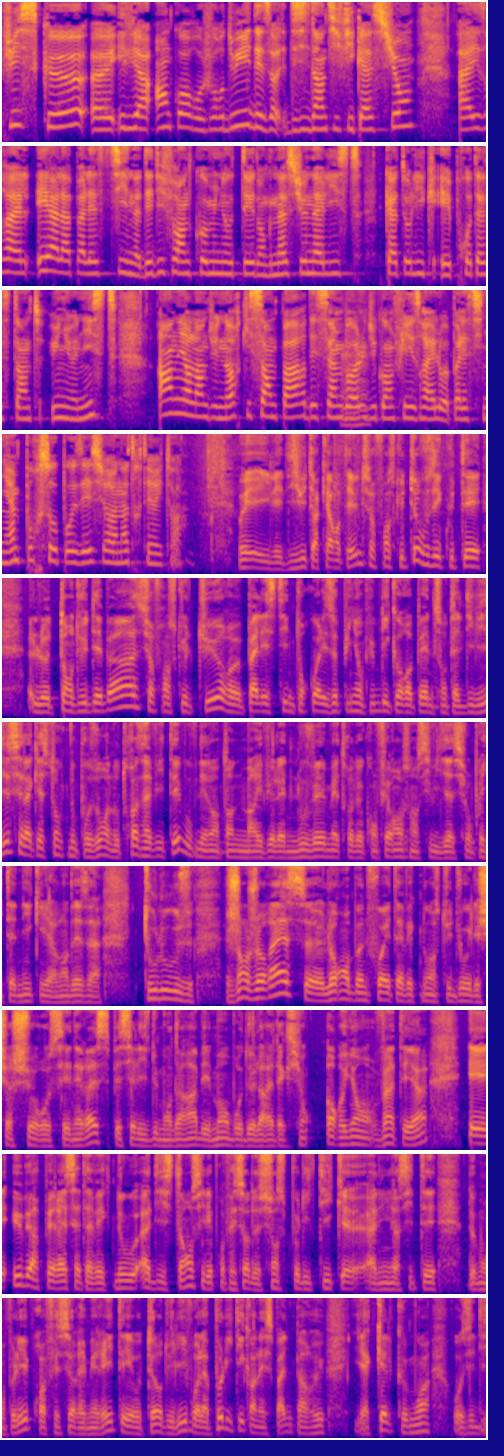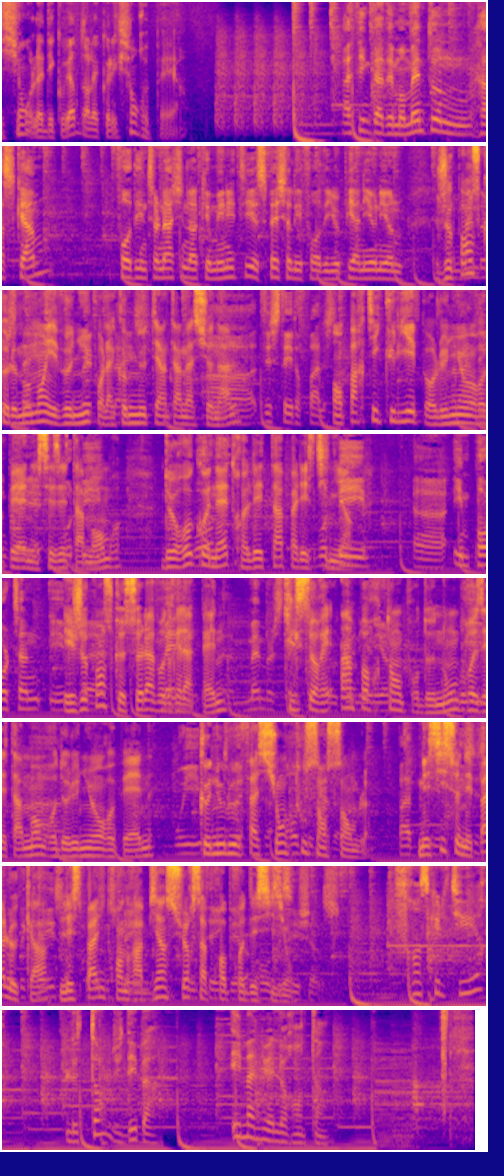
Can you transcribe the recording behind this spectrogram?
puisque euh, il y a encore aujourd'hui des, des, identifications à Israël et à la Palestine des différentes communautés, donc nationalistes, catholiques et protestantes unionistes, en Irlande du Nord, qui s'emparent des symboles mmh. du conflit israélo-palestinien pour s'opposer sur un autre territoire. Oui, il est 18h41 sur France Culture. Vous écoutez le temps du débat sur France Culture. Euh, Palestine, pourquoi les opinions publiques européennes sont-elles divisées? C'est la question que nous posons à nos trois invités. Vous venez d'entendre Marie-Violaine Louvet, maître de conférence en civilisation britannique et irlandaise à Toulouse. Jean Jaurès, euh, Laurent Bonnefoy est avec nous en studio. Il est chercheur au CNRS, spécialiste du monde arabe et membre de la rédaction Orient 21. Et Hubert Pérez est avec nous à distance. Il est professeur de sciences politiques à l'université de Montpellier, professeur émérite et auteur du livre La politique en Espagne paru il y a quelques mois aux éditions La Découverte dans la collection Repère. I think that the momentum has come je pense que le moment est venu pour la communauté internationale, uh, en particulier pour l'Union européenne et ses États membres, de reconnaître l'État palestinien. Uh, et je pense que cela vaudrait la peine, qu'il serait important pour de nombreux États membres de l'Union européenne que nous le fassions tous ensemble. Mais si ce n'est pas le cas, l'Espagne prendra bien sûr sa propre décision. France Culture, le temps du débat. Emmanuel Laurentin.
